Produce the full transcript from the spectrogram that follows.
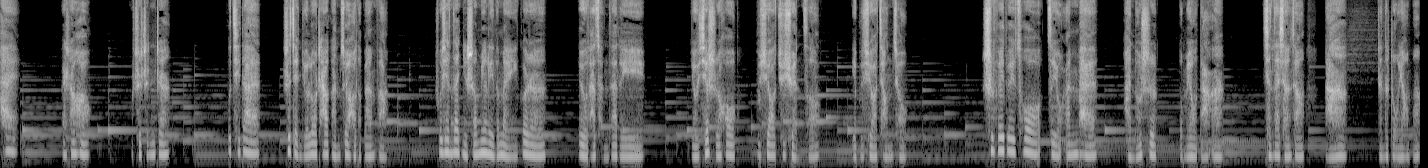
嗨，晚上好，我是真真。不期待是解决落差感最好的办法。出现在你生命里的每一个人，都有他存在的意义。有些时候不需要去选择，也不需要强求。是非对错自有安排，很多事都没有答案。现在想想，答案真的重要吗？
